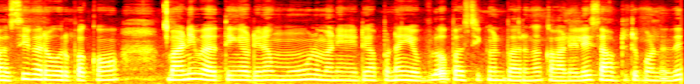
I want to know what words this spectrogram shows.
பசி வர ஒரு பக்கம். மணி பார்த்திங்க அப்படின்னா மூணு மணி ஆகிட்டு அப்போனா எவ்வளோ பசிக்கும்னு பாருங்கள் காலையிலே சாப்பிட்டுட்டு போனது.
